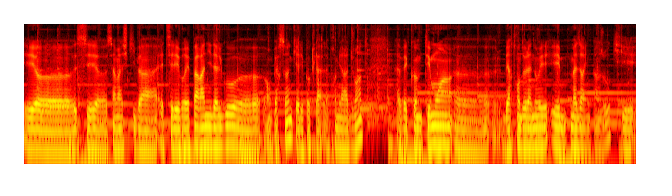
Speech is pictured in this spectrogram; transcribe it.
Et euh, c'est euh, un mariage qui va être célébré par Anne Hidalgo euh, en personne, qui est à l'époque la, première adjointe, avec comme témoins euh, Bertrand Delanoë et Mazarine Pinjot, qui est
